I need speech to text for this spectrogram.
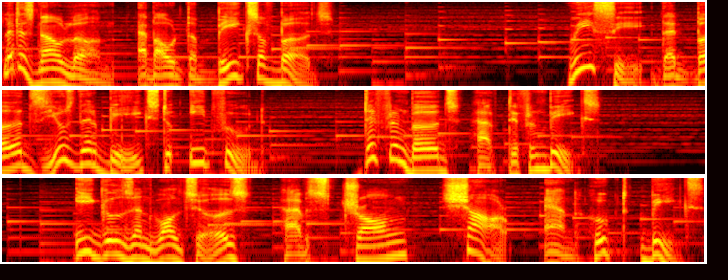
Let us now learn about the beaks of birds. We see that birds use their beaks to eat food. Different birds have different beaks. Eagles and vultures have strong, sharp and hooked beaks.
